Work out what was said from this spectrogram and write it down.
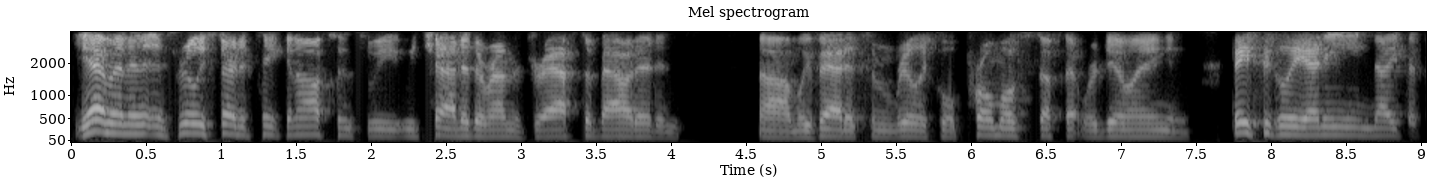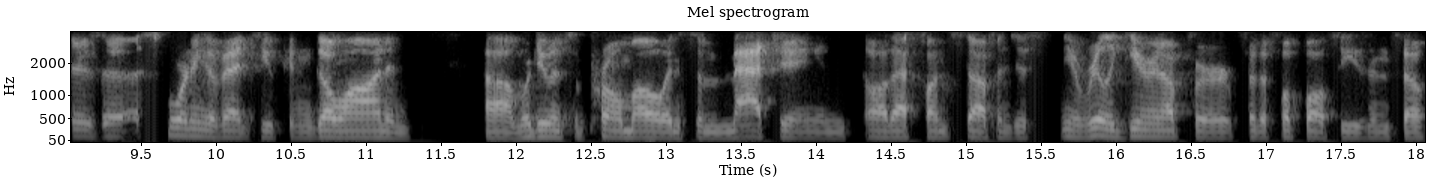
Yeah, man, it's really started taking off since we we chatted around the draft about it, and um, we've added some really cool promo stuff that we're doing. And basically, any night that there's a, a sporting event, you can go on and um, we're doing some promo and some matching and all that fun stuff, and just you know really gearing up for for the football season. So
